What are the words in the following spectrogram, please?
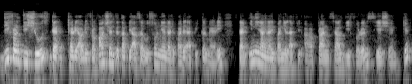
different tissues that carry out different function tetapi asal usulnya daripada apical meristem. Inilah yang dipanggil uh, plant cell differentiation. Okay.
